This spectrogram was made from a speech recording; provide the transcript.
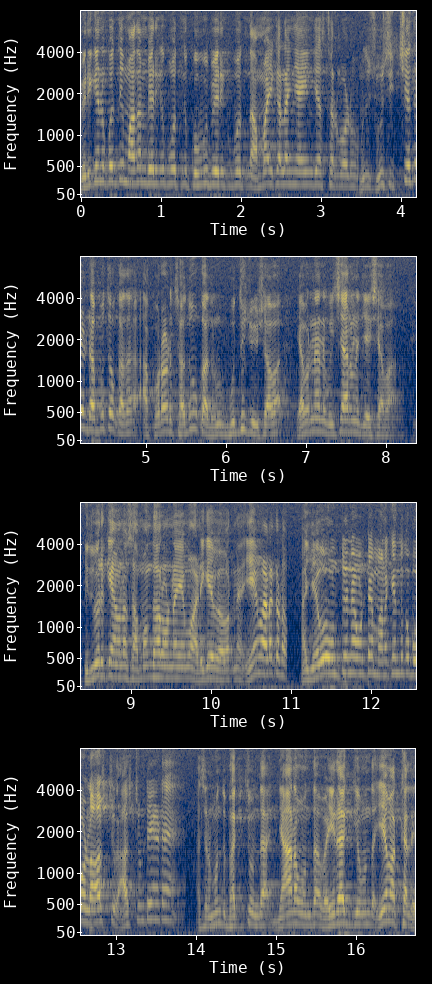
పెరిగిన కొద్దీ మదం పెరిగిపోతుంది కొవ్వు పెరిగిపోతుంది అమ్మాయికి ఎలా న్యాయం చేస్తాడు వాడు. ముందు చూసి ఇచ్చేది డబ్బుతో కదా ఆ కుర్రాడు చదువు కాదు. నువ్వు బుద్ధి చూసావా ఎవరినైనా విచారణ చేసావా ఇదివరకు ఏమైనా సంబంధాలు ఉన్నాయేమో అడిగేవి ఎవరినైనా ఏం అడగడం? ఏవో ఉంటూనే ఉంటే మనకెందుకు బోళ్ళు? ఆస్తు ఆస్తి ఉంటే ఏంటే? అసలు ముందు భక్తి ఉందా? జ్ఞానం ఉందా? వైరాగ్యం ఉందా? ఏం అక్కర్లేదు.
